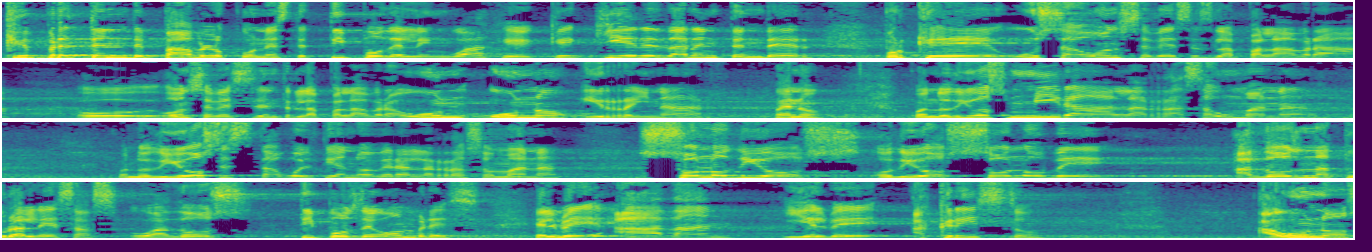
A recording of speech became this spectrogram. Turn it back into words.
¿Qué pretende Pablo con este tipo de lenguaje? ¿Qué quiere dar a entender? ¿Por qué usa once veces la palabra, o once veces entre la palabra un, uno y reinar? Bueno, cuando Dios mira a la raza humana, cuando Dios está volteando a ver a la raza humana, solo Dios o Dios solo ve a dos naturalezas o a dos tipos de hombres. Él ve a Adán y él ve a Cristo. A unos,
